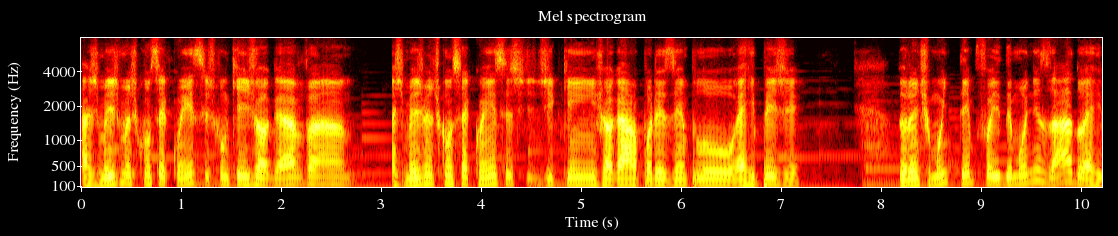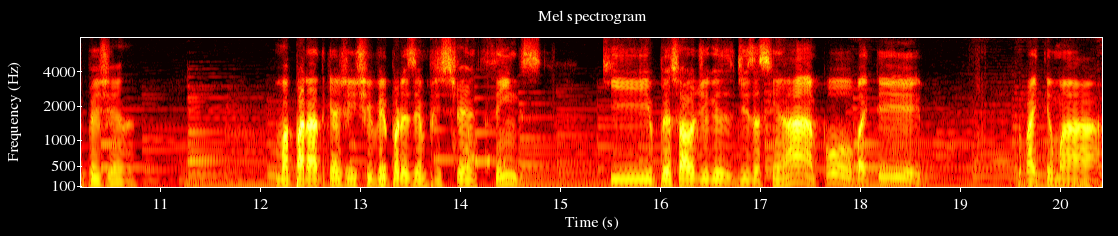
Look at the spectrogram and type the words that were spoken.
as mesmas consequências com quem jogava, as mesmas consequências de quem jogava, por exemplo, RPG. Durante muito tempo foi demonizado o RPG, né? Uma parada que a gente vê, por exemplo, em Stranger Things, que o pessoal diga- diz assim, ah, pô, vai ter. Vai ter uma.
